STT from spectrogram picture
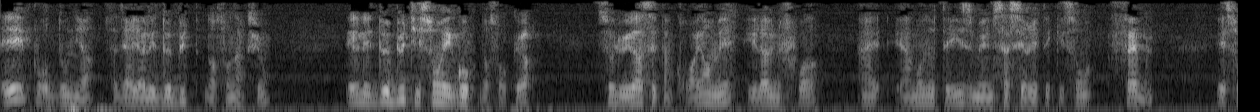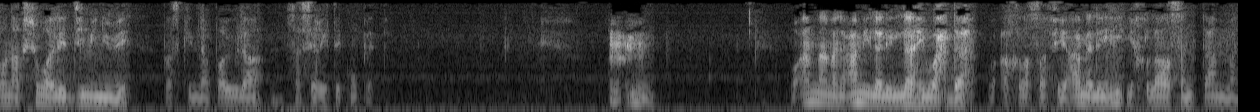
et pour dunya, c'est-à-dire il y a les deux buts dans son action, et les deux buts ils sont égaux dans son cœur. Celui-là c'est un croyant, mais il a une foi, un, un monothéisme et une sincérité qui sont faibles. Et son action elle est diminuée parce qu'il n'a pas eu la sincérité complète. وأما من عمل لله وحده وأخلص في عمله إخلاصا تاما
